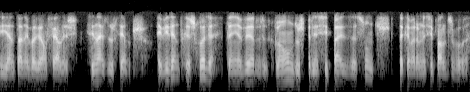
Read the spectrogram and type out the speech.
e António Bagão Félix. Sinais dos tempos. É evidente que a escolha tem a ver com um dos principais assuntos da Câmara Municipal de Lisboa,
